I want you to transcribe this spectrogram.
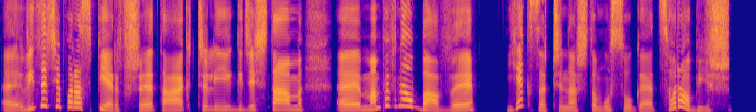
e, widzę cię po raz pierwszy, tak, czyli gdzieś tam e, mam pewne obawy, jak zaczynasz tą usługę? Co robisz?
